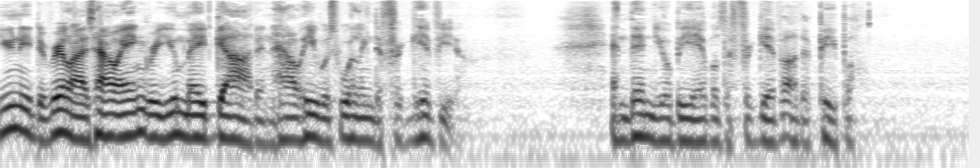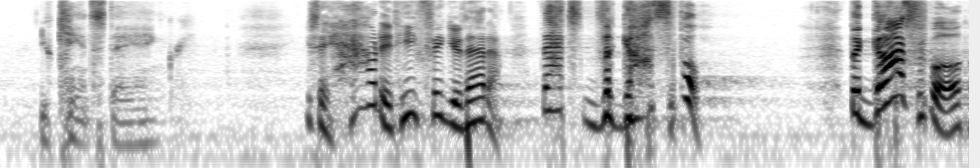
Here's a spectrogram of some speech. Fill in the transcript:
You need to realize how angry you made God and how He was willing to forgive you. And then you'll be able to forgive other people. You can't stay angry. You say, How did He figure that out? That's the gospel. The gospel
